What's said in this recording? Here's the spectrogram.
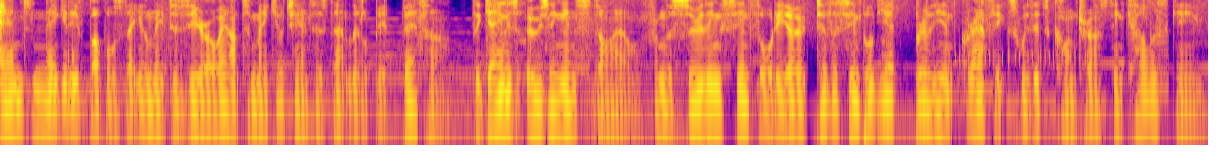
and negative bubbles that you'll need to zero out to make your chances that little bit better. The game is oozing in style, from the soothing synth audio to the simple yet brilliant graphics with its contrasting colour scheme.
